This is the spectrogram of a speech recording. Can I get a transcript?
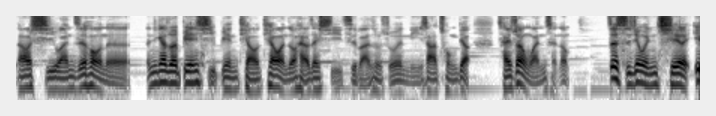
然后洗完之后呢，应该说边洗边挑，挑完之后还要再洗一次，把所所谓泥沙冲掉，才算完成哦。这时间我已经切了一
